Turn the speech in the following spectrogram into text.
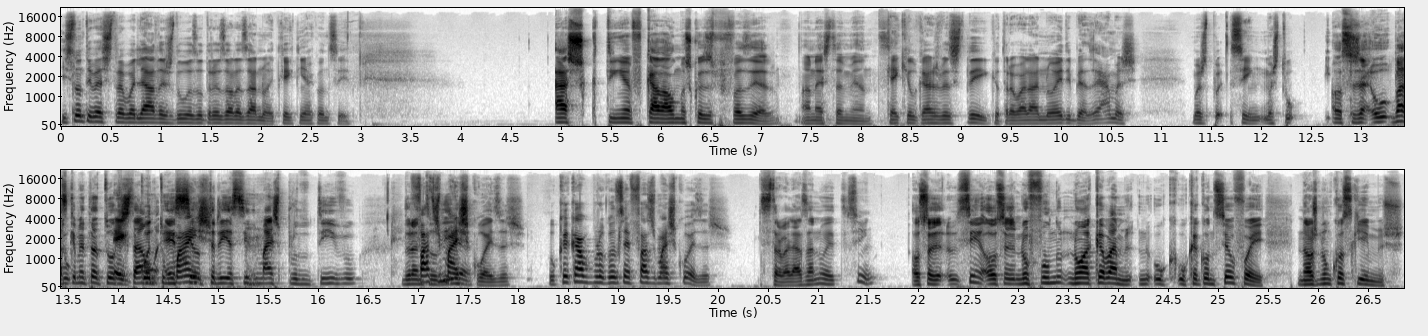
E se não tivesses trabalhado as 2 ou 3 horas à noite, o que é que tinha acontecido? Acho que tinha ficado algumas coisas por fazer, honestamente. Que é aquilo que às vezes te digo, que eu trabalho à noite e penso, ah, mas, mas depois, sim, mas tu Ou seja, basicamente a tua é, questão é se mais- eu teria sido mais produtivo durante fazes o dia mais coisas. O que acaba por acontecer é fazes mais coisas. se trabalhares à noite. Sim. Ou seja, sim, ou seja, no fundo não acabamos. O, o que aconteceu foi nós não conseguimos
